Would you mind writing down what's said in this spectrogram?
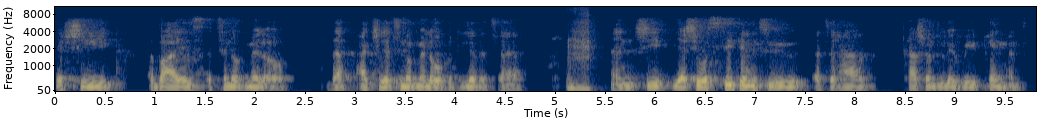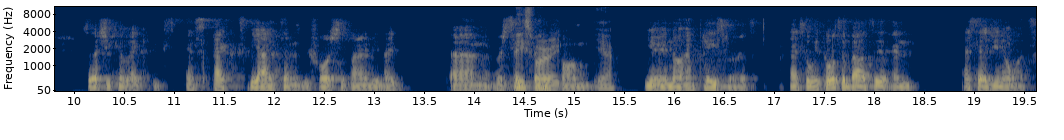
if she buys a tin of Milo, that actually a tin of Milo will be delivered to her. and she, yeah, she was seeking to uh, to have cash on delivery payment so that she can like inspect the items before she finally like um, receives them from yeah you know and pays for it. And so we thought about it and I said, you know what,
